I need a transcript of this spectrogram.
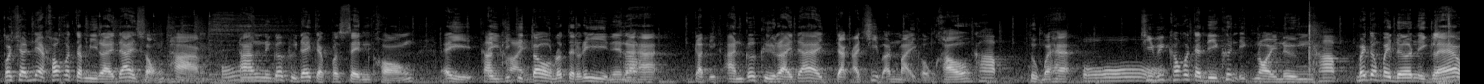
เพราะฉะนั้นเนี่ยเขาก็จะมีรายได้สองทางโอ้ทางหนึ่งก็คือได้จากเปอร์เซ็นต์ของไอ้การไอ้ขายดิจิตอลลอตเตอรี่เนี่ยนะฮะ กับอีกอันก็คือรายได้จากอาชีพอันใหม่ของเขาครับ ถูกไหมฮะโอ้ชีวิตเขาก็จะดีขึ้นอีกหน่อยหนึ่งครับ ไม่ต้องไปเดินอีกแล้ว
